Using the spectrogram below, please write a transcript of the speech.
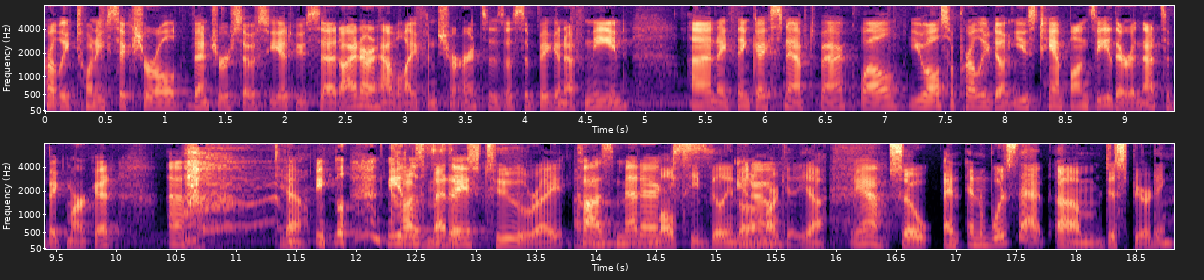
probably 26 year old venture associate who said, I don't have life insurance. Is this a big enough need? And I think I snapped back, well, you also probably don't use tampons either, and that's a big market. Uh, Yeah. Needless Cosmetics to say, too, right? Cosmetics, multi-billion dollar you know, market. Yeah. Yeah. So and and was that um, dispiriting?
